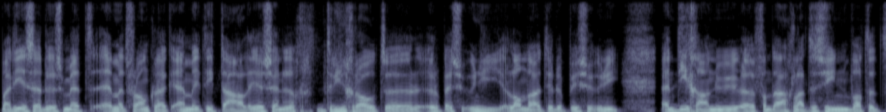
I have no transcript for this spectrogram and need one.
Maar die is er dus met, en met Frankrijk en met Italië. Er zijn er drie grote Europese Unie, landen uit de Europese Unie. En die gaan nu vandaag laten zien wat het,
